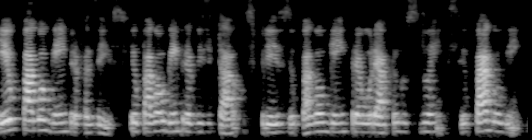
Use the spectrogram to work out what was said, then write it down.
Eu pago alguém para fazer isso. Eu pago alguém para visitar os presos. Eu pago alguém para orar pelos doentes. Eu pago alguém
